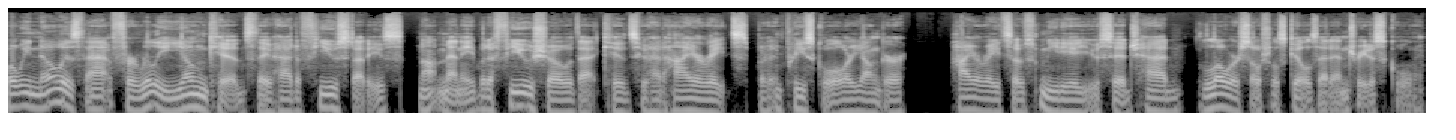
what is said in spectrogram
What we know is that for really young kids, they've had a few studies, not many, but a few show that kids who had higher rates in preschool or younger higher rates of media usage had lower social skills at entry to school.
